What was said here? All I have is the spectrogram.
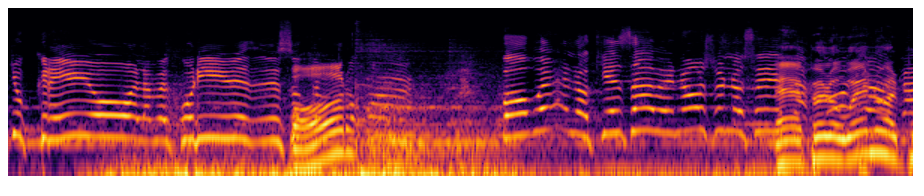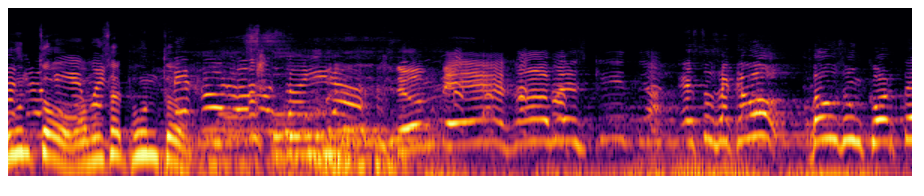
Yo creo, a lo mejor y eso Por. Pues bueno, quién sabe, no, yo no sé. Eh, esas pero cosas, bueno, al acá punto, que, vamos bueno, al punto. Mejor vamos a ir a... De un viejo mezquita. Esto se acabó. Vamos a un corte.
